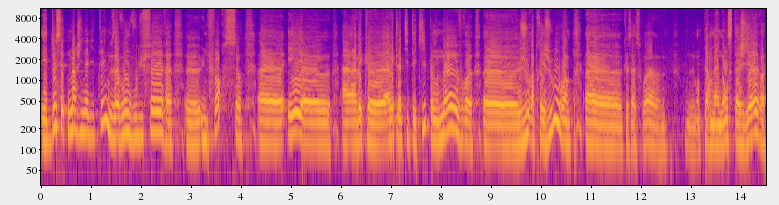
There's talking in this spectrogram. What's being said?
Et de cette marginalité, nous avons voulu faire une force. et avec avec la petite équipe, on œuvre jour après jour, que ça soit en permanence stagiaire,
